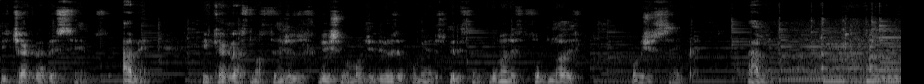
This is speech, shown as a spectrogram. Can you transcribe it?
e te agradecemos. Amém. E que a graça do nosso Senhor Jesus Cristo, o amor de Deus e a comunhão do Espírito Santo permaneça sobre nós, hoje e sempre. Amém.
